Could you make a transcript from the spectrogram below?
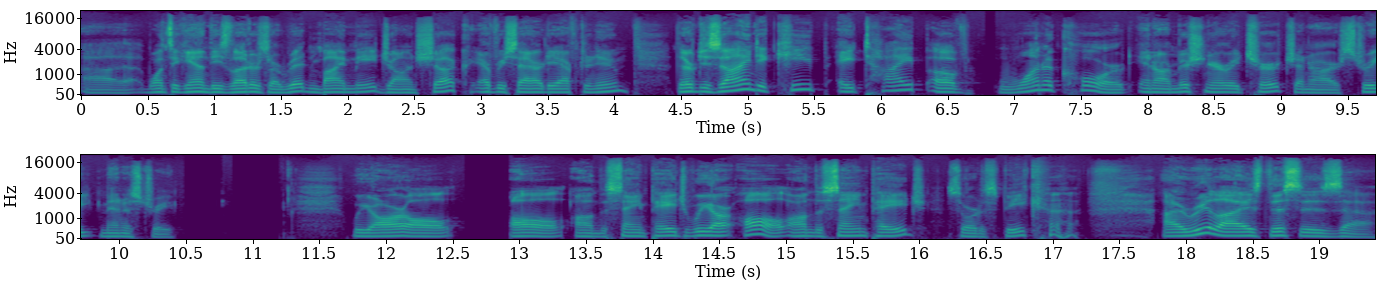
uh, once again, these letters are written by me, John Choque, every Saturday afternoon. They're designed to keep a type of one accord in our missionary church and our street ministry. We are all all on the same page. We are all on the same page, so to speak. I realize this is uh,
